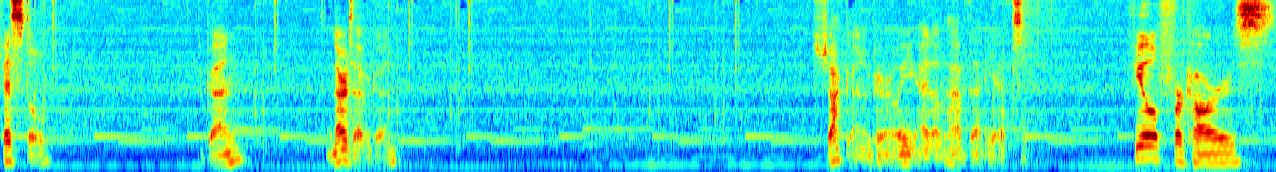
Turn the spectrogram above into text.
pistol, a gun, another type of gun, shotgun apparently, I don't have that yet. Fuel for cars,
